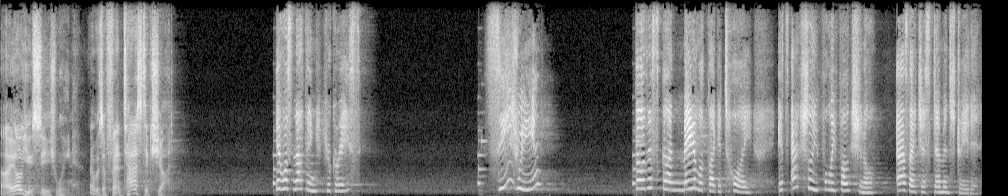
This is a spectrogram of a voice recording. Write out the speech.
I owe you, Sigewinne. That was a fantastic shot. It was nothing, Your Grace. Sigewinne? Though this gun may look like a toy, it's actually fully functional, as I just demonstrated.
